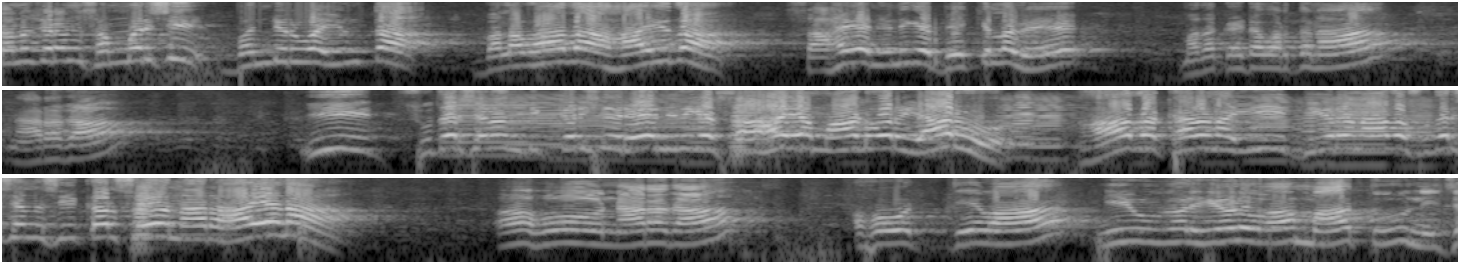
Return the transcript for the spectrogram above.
ಧನುಜರನ್ನು ಸಂಹರಿಸಿ ಬಂದಿರುವ ಇಂಥ ಬಲವಾದ ಆಯುಧ ಸಹಾಯ ನಿನಗೆ ಬೇಕಿಲ್ಲವೇ? ಮದಕೈಟವರ್ಧನ, ನಾರದ ಈ ಸುದರ್ಶನ ಧಿಕ್ಕರಿಸಿದರೆ ನಿನಗೆ ಸಹಾಯ ಮಾಡುವರು ಯಾರು? ಆದ ಕಾರಣ ಈ ಧೀರನಾದ ಸುದರ್ಶನ ಸ್ವೀಕರಿಸೋ ನಾರಾಯಣ. ಅಹೋ ನಾರದ. ಅಹೋ ದೇವ ನೀವುಗಳು ಹೇಳುವ ಮಾತು ನಿಜ.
